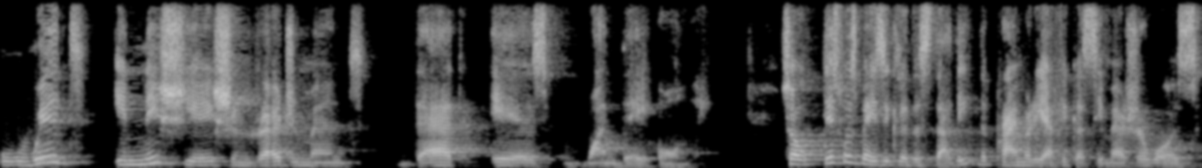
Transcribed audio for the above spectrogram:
with initiation regimen that is one day only. So this was basically the study. The primary efficacy measure was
